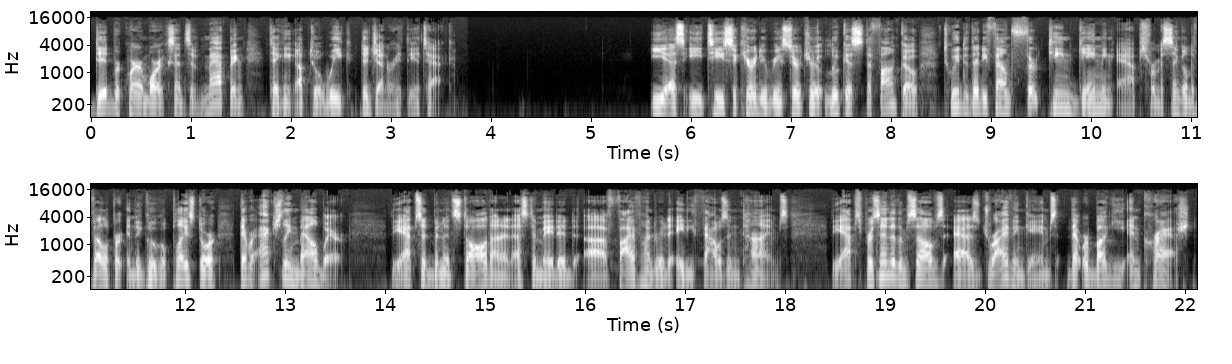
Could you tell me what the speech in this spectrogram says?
did require more extensive mapping, taking up to a week to generate the attack. ESET security researcher Lukas Stefanko tweeted that he found 13 gaming apps from a single developer in the Google Play Store that were actually malware. The apps had been installed on an estimated uh, 580,000 times. The apps presented themselves as driving games that were buggy and crashed.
